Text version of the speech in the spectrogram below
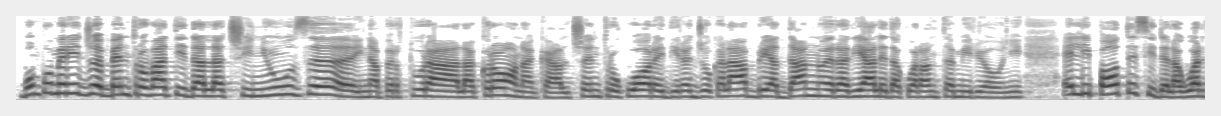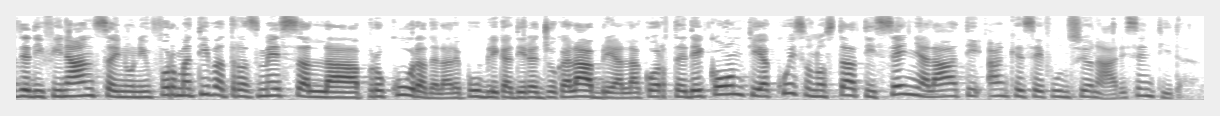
Buon pomeriggio e ben trovati dalla C-News. In apertura la cronaca, al centro cuore di Reggio Calabria, danno erariale da 40 milioni. È l'ipotesi della Guardia di Finanza in un'informativa trasmessa alla Procura della Repubblica di Reggio Calabria alla Corte dei Conti, a cui sono stati segnalati anche sei funzionari. Sentite.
